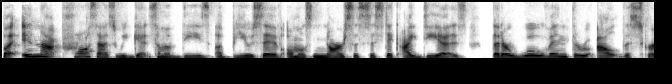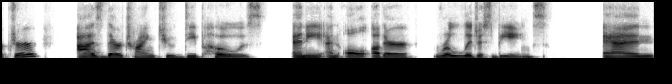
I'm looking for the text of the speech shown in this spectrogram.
But in that process, we get some of these abusive, almost narcissistic ideas that are woven throughout the scripture as they're trying to depose any and all other religious beings. And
